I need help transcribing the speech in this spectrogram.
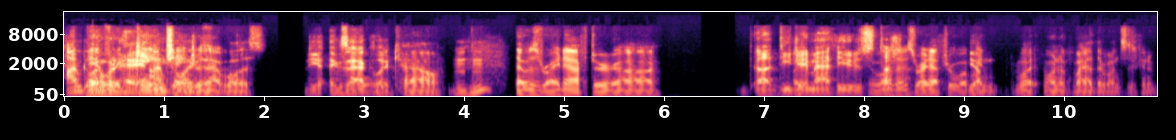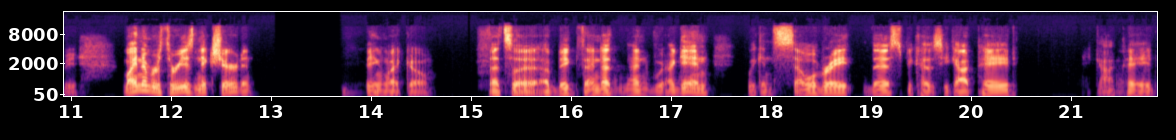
I'm going Man, what for, a hey, game I'm changer going- that was. Yeah, Holy exactly. cow. hmm That was right after uh Uh, DJ Matthews. well, that was right after what Yep. my what one of my other ones is going to be. My number three is Nick Sheridan being let go. That's a, a big thing. That, and again, we can celebrate this because he got paid. He got paid,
